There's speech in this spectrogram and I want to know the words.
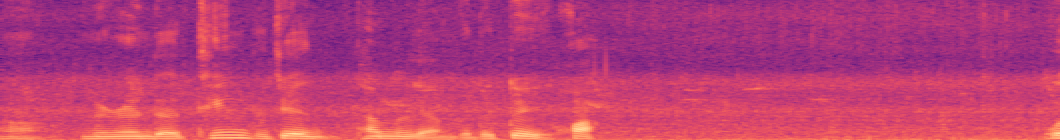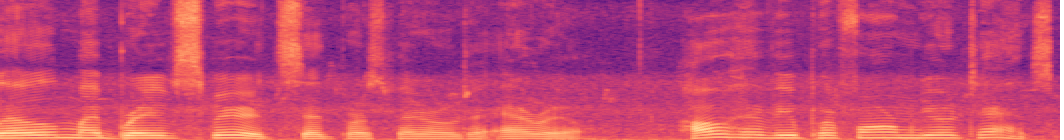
啊，Miranda 听不见他们两个的对话。Well, my brave spirit said Prospero to Ariel, how have you performed your task?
